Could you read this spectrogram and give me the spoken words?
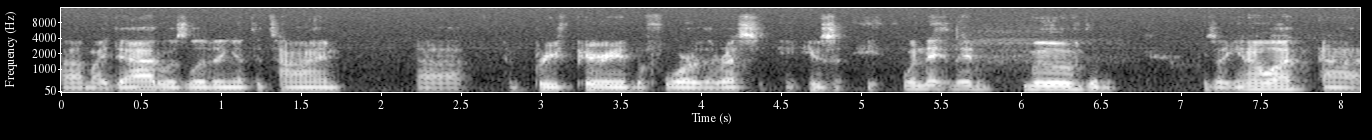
uh, my dad was living at the time. Uh, a brief period before the rest, he was he, when they they moved, and he's like, you know what, uh,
